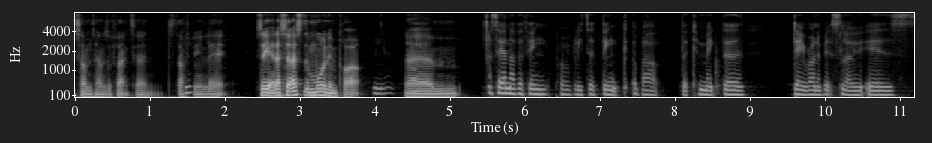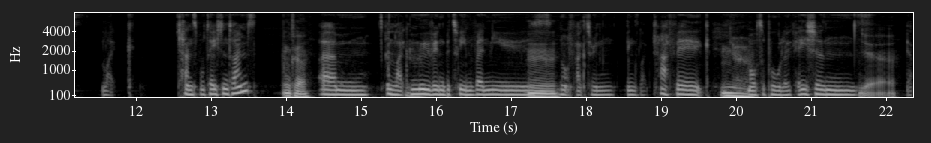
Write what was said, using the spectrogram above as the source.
sometimes a factor and stuff Mm. being late. So yeah, that's that's the morning part. yeah. Um. I'd say another thing probably to think about that can make the day run a bit slow is like transportation times. Okay. um, and like moving between venues, Mm. not factoring things like traffic, Yeah. multiple locations. Yeah. Yeah.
